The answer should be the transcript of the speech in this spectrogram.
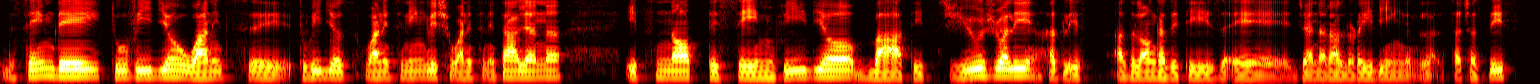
the same day, two video, one it's uh, two videos, one it's in English, one it's in Italian. It's not the same video but it's usually at least as long as it is a general reading such as this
